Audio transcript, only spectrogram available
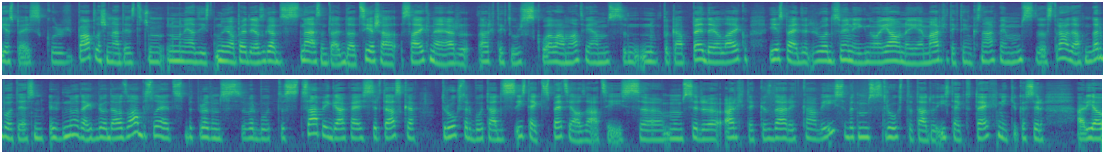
iespējas, kur paplašināties. Taču nu, man jāatzīst, nu, jau pēdējos gados neesam tādā ciešā saiknē ar arhitektūras skolām Latvijā. Mums nu, pēdējo laiku iespēja rodas vienīgi no jaunajiem arhitektiem, kas nāk pie mums strādāt un darboties. Un ir noteikti ļoti daudz labas lietas, bet, protams, varbūt tas sāpīgākais ir tas, ka trūkst varbūt tādas izteiktas specializācijas. Mums ir arhitekti, kas dara kā visu, bet mums trūkst tādu izteiktu tehniķu, kas ir jau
